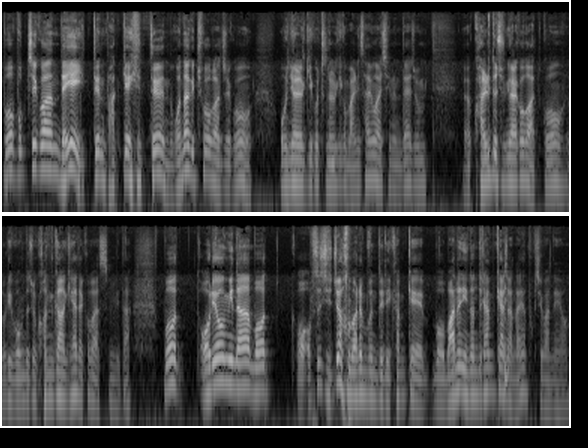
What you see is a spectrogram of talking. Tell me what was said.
뭐 복지관 내에 있든 밖에 있든 워낙에 추워가지고 온열기구, 전열기구 많이 사용하시는데 좀 어, 관리도 중요할 것 같고 우리 몸도 좀 건강하게 해야 될 것 같습니다. 뭐 어려움이나 뭐 어, 없으시죠? 많은 분들이 함께 뭐 많은 인원들이 함께 하잖아요 복지관에요.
